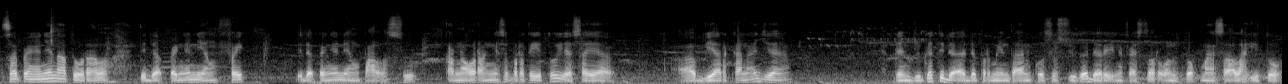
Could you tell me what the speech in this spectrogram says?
saya pengennya natural, tidak pengen yang fake, tidak pengen yang palsu. Karena orangnya seperti itu ya saya uh, biarkan aja dan juga tidak ada permintaan khusus juga dari investor untuk masalah itu.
